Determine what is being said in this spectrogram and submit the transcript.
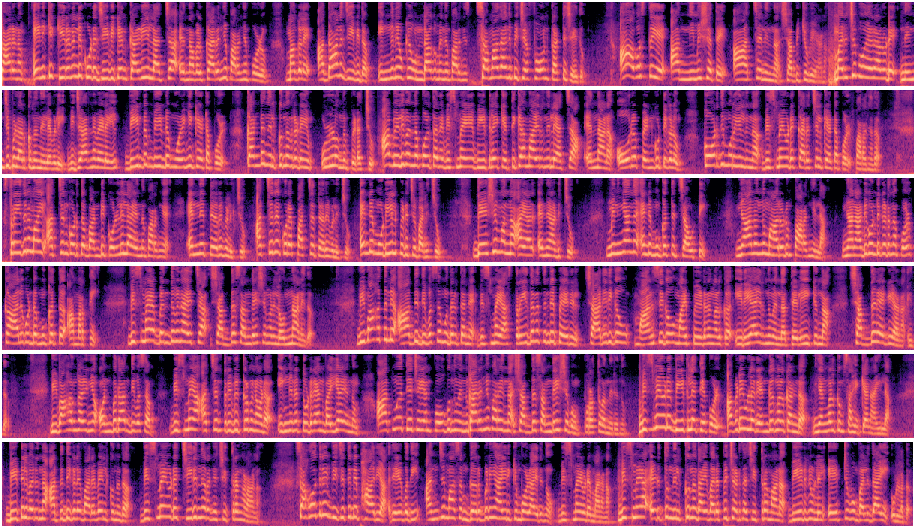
കാരണം എനിക്ക് കിരണിന്റെ കൂടെ ജീവിക്കാൻ കഴിയില്ല അച്ഛ എന്ന് അവൾ കരഞ്ഞു പറഞ്ഞപ്പോഴും മകളെ അതാണ് ജീവിതം ഇങ്ങനെയൊക്കെ ഉണ്ടാകുമെന്ന് പറഞ്ഞ് സമാധാനിപ്പിച്ച് ഫോൺ കട്ട് ചെയ്തു. ആ അവസ്ഥയെ ആ നിമിഷത്തെ ആ അച്ഛൻ ഇന്ന് ശപിക്കുകയാണ്. മരിച്ചുപോയ ഒരാളുടെ നെഞ്ചു പിളർക്കുന്ന നിലവിളി വിചാരണ വേളയിൽ വീണ്ടും വീണ്ടും മുഴങ്ങിക്കേട്ടപ്പോൾ കണ്ടു നിൽക്കുന്നവരുടെയും ഉള്ളൊന്ന് പിടച്ചു. ആ വിളി വന്നപ്പോൾ തന്നെ വിസ്മയെ വീട്ടിലേക്ക് എത്തിക്കാമായിരുന്നില്ലേ അച്ഛ എന്നാണ് ഓരോ പെൺകുട്ടികളും കോടതി മുറിയിൽ നിന്ന് വിസ്മയുടെ കരച്ചിൽ കേട്ടപ്പോൾ പറഞ്ഞത്. സ്ത്രീധനമായി അച്ഛൻ കൊടുത്ത വണ്ടി കൊള്ളില്ല എന്ന് പറഞ്ഞ് എന്നെ തെറി വിളിച്ചു അച്ഛനെ കുറെ പച്ച തെറി വിളിച്ചു എന്റെ മുടിയിൽ പിടിച്ച് വലിച്ചു. ദേഷ്യം വന്ന അയാൾ എന്നെ അടിച്ചു. മിനിഞ്ഞാന്ന് എന്റെ മുഖത്ത് ചവിട്ടി. ഞാനൊന്നും ആരോടും പറഞ്ഞില്ല. ഞാൻ അടികൊണ്ട് കിടന്നപ്പോൾ കാലുകൊണ്ട് മുഖത്ത് അമർത്തി. വിസ്മയ ബന്ധുവിനയച്ച ശബ്ദ സന്ദേശങ്ങളിൽ ഒന്നാണിത്. വിവാഹത്തിന്റെ ആദ്യ ദിവസം മുതൽ തന്നെ വിസ്മയ സ്ത്രീധനത്തിന്റെ പേരിൽ ശാരീരികവും മാനസികവുമായി പീഡനങ്ങൾക്ക് ഇരയായിരുന്നുവെന്ന് തെളിയിക്കുന്ന ശബ്ദരേഖയാണ് ഇത്. വിവാഹം കഴിഞ്ഞ് ഒൻപതാം ദിവസം വിസ്മയ അച്ഛൻ ത്രിവിക്രമനോട് ഇങ്ങനെ തുടരാൻ വയ്യ എന്നും ആത്മഹത്യ ചെയ്യാൻ പോകുന്നുവെന്നും കരഞ്ഞു പറയുന്ന ശബ്ദ സന്ദേശവും പുറത്തു വന്നിരുന്നു. വിസ്മയുടെ വീട്ടിലെത്തിയപ്പോൾ അവിടെയുള്ള രംഗങ്ങൾ കണ്ട് ഞങ്ങൾക്കും സഹിക്കാനായില്ല. വീട്ടിൽ വരുന്ന അതിഥികളെ വരവേൽക്കുന്നത് വിസ്മയുടെ ചിരി നിറഞ്ഞ ചിത്രങ്ങളാണ്. സഹോദരൻ വിജിത്തിന്റെ ഭാര്യ രേവതി അഞ്ചു മാസം ഗർഭിണിയായിരിക്കുമ്പോഴായിരുന്നു വിസ്മയുടെ മരണം. വിസ്മയ എടുത്തു നിൽക്കുന്നതായി വരപ്പിച്ചെടുത്ത ചിത്രമാണ് വീടിനുള്ളിൽ ഏറ്റവും വലുതായി ഉള്ളത്.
